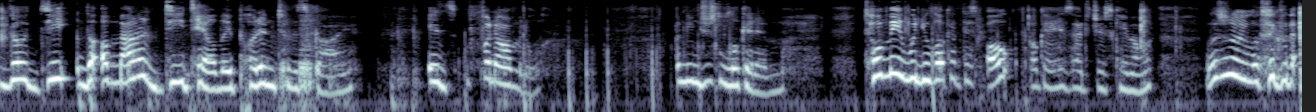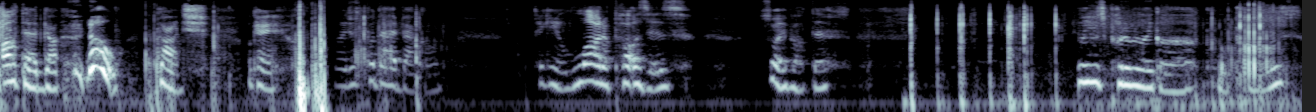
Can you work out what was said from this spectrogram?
The de the amount of detail they put into this guy is phenomenal. I mean, just look at him. Tell me when you look at this. Oh, okay, his head just came out. This is what he looks like without that guy. No! Gosh. Okay, I just put the head back on. Taking a lot of pauses. Sorry about this. Me just put him like a cool pose.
